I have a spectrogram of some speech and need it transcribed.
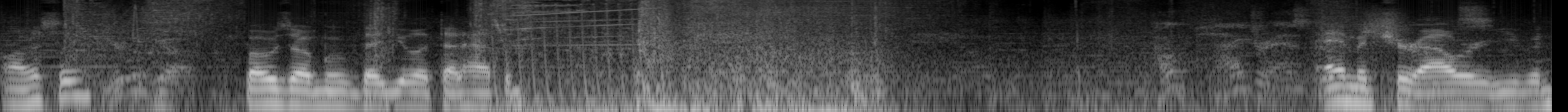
Honestly, Here we go. Bozo move that you let that happen. Hope Hydra has good Amateur hour even.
